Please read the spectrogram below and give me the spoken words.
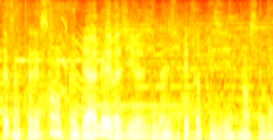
Très intéressante. Eh bien allez, vas-y, vas-y, vas-y, fais-toi plaisir. Non, c'est bon.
